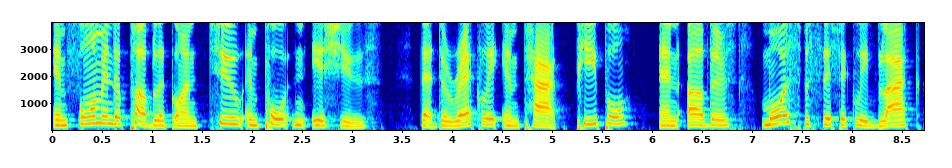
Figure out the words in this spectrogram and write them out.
informing the public on two important issues that directly impact people and others, more specifically, Black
